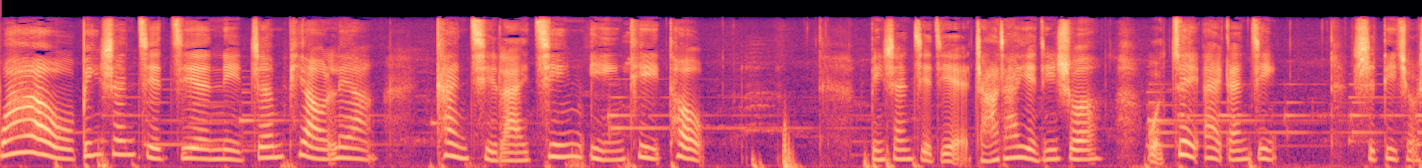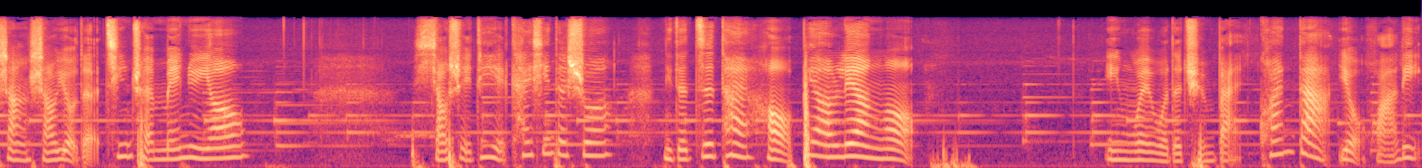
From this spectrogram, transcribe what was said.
哇哦！冰山姐姐，你真漂亮，看起来晶莹剔透。冰山姐姐眨眨眼睛说：“我最爱干净，是地球上少有的清纯美女哟。”小水滴也开心地说：“你的姿态好漂亮哦，因为我的裙摆宽大又华丽。”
